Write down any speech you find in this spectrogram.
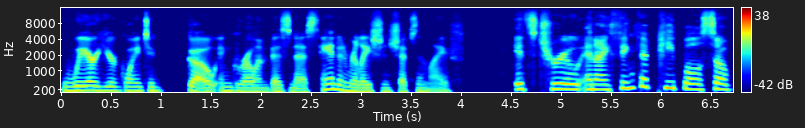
where you're going to go and grow in business and in relationships in life. It's true. And I think that people, so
